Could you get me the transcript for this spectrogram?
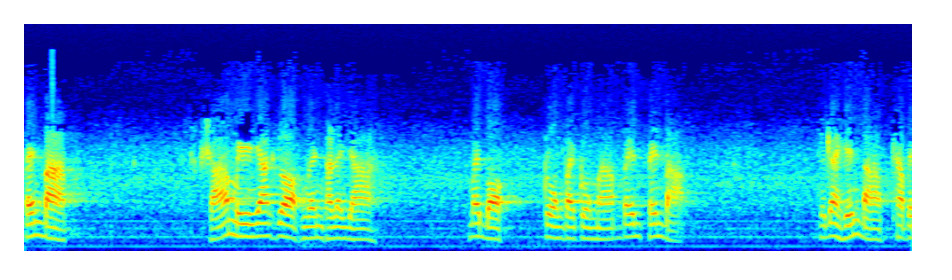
เป็นบาป สามียักยอกเงินภรรยา ไม่บอกตรงไปตรงมา เป็นเป็นบาป จะได้เห็นบาปถ้าไป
